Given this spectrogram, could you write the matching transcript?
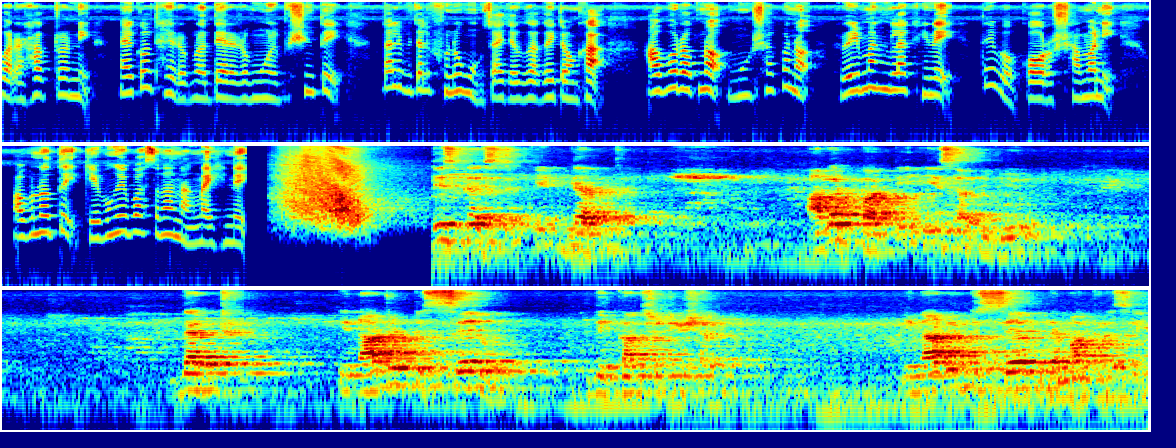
বারা হাক্টরনি নাইকল থাইরগন দেরার মুল বিশিংতে দালি বিদাল ফুনুং চাইজক জাগাই টংখা আবরগ্ন মুসাফানো রৈমান গ্লাক হিনে তেব কর সামানি। আবনতে কেবঙ্গই বাসনা নাংনাই হিনে discussed in depth. Our party is of the view that in order to save the constitution, in order to save democracy,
